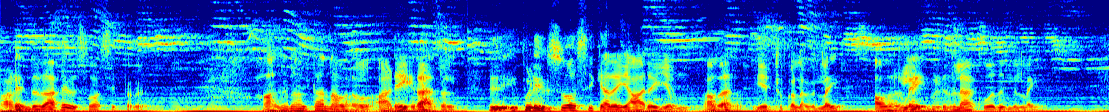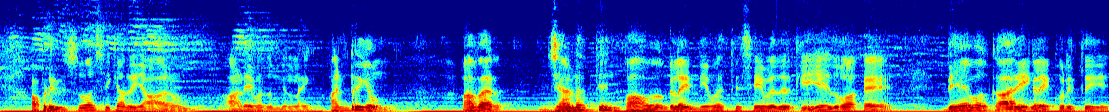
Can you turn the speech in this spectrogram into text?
அடைந்ததாக விசுவாசிப்பது. அதனால் தான் அவர்கள் அடைகிறார்கள். இப்படி விசுவாசிக்காத யாரையும் அவர் ஏற்றுக்கொள்ளவில்லை. அவர்களை விடுதலாக்குவதும் இல்லை. அப்படி விசுவாசிக்காத யாரும் அடைவதும் இல்லை. அன்றியும் அவர் ஜனத்தின் பாவங்களை நிவர்த்தி செய்வதற்கு ஏதுவாக தேவ காரியங்களை குறித்து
